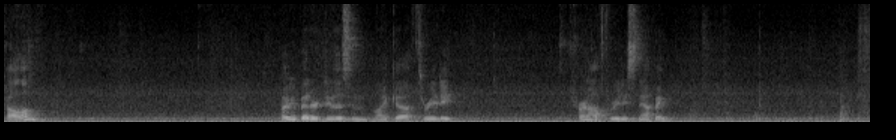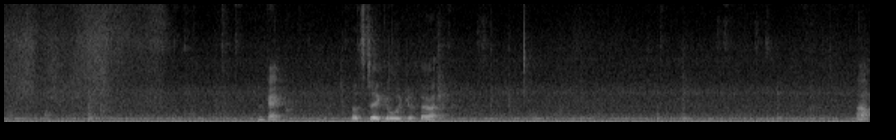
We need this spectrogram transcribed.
Column. Probably better do this in like a 3D. Turn off 3D snapping. Okay, let's take a look at that. Oh,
